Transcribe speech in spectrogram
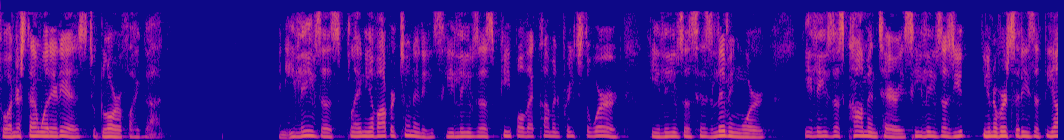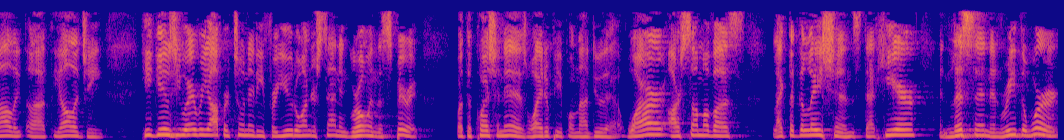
to understand what it is to glorify God. And He leaves us plenty of opportunities. He leaves us people that come and preach the Word. He leaves us His living Word. He leaves us commentaries. He leaves us u- universities of theolo- uh, theology. He gives you every opportunity for you to understand and grow in the Spirit. But the question is, why do people not do that? Why are some of us like the Galatians that hear and listen and read the Word,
